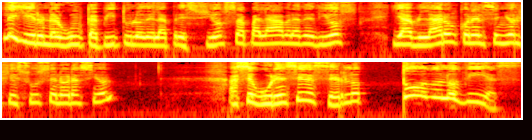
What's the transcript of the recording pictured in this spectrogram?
¿Leyeron algún capítulo de la preciosa palabra de Dios y hablaron con el Señor Jesús en oración? Asegúrense de hacerlo todos los días.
